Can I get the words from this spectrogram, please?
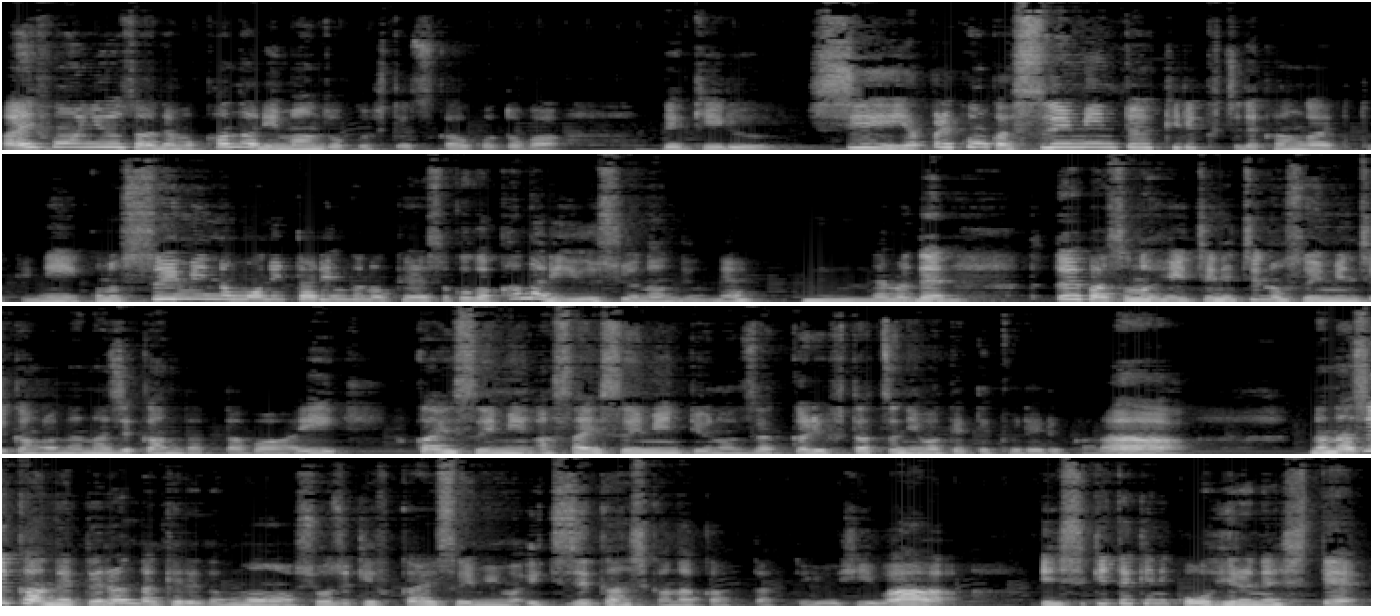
iPhone ユーザーでもかなり満足して使うことができるし、やっぱり今回睡眠という切り口で考えたときに、この睡眠のモニタリングの計測がかなり優秀なんだよね。なので、例えばその日1日の睡眠時間が7時間だった場合、深い睡眠、浅い睡眠っていうのはざっくり2つに分けてくれるから、7時間寝てるんだけれども、正直深い睡眠は1時間しかなかったっていう日は、意識的にこうお昼寝して、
